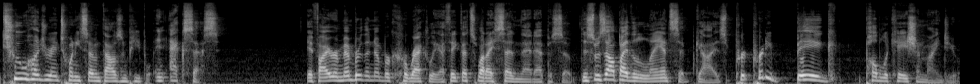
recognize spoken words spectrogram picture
227,000 people in excess. If I remember the number correctly, I think that's what I said in that episode. This was out by the Lancet guys. Pretty big publication, mind you.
